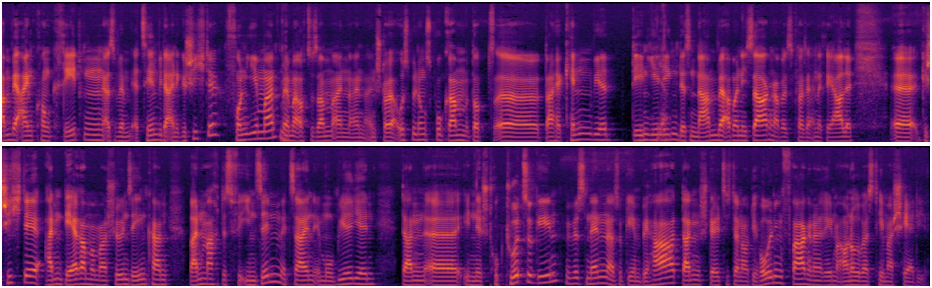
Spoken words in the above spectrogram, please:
haben wir einen konkreten, also wir erzählen wieder eine Geschichte von jemandem. Wir haben ja auch zusammen ein, ein, ein Steuerausbildungsprogramm. Dort, äh, daher kennen wir denjenigen, ja. dessen Namen wir aber nicht sagen, aber es ist quasi eine reale äh, Geschichte, an der man mal schön sehen kann, wann macht es für ihn Sinn, mit seinen Immobilien dann äh, in eine Struktur zu gehen, wie wir es nennen, also GmbH. Dann stellt sich dann auch die Holding-Frage und dann reden wir auch noch über das Thema Share Deal.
